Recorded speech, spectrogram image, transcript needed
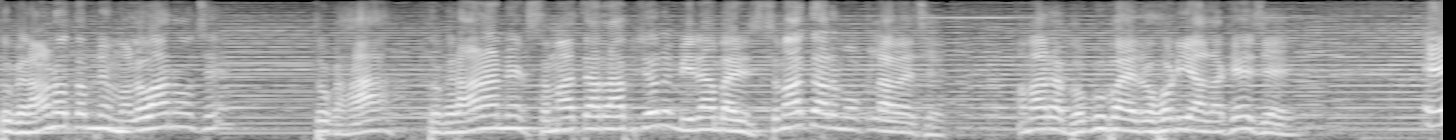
તો કે રાણો તમને મળવાનો છે. તો હા, તો રાણાને એક સમાચાર આપજો ને મીરાબાઈ સમાચાર મોકલાવે છે. અમારા ભગુભાઈ રોહડિયા લખે છે, એ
